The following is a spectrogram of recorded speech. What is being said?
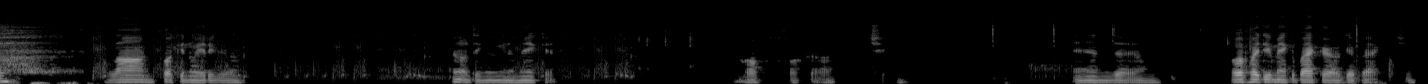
have long fucking way to go. I don't think I'm gonna make it. Oh fuck off, chicken. And um, well if I do make it back here I'll get back to you.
